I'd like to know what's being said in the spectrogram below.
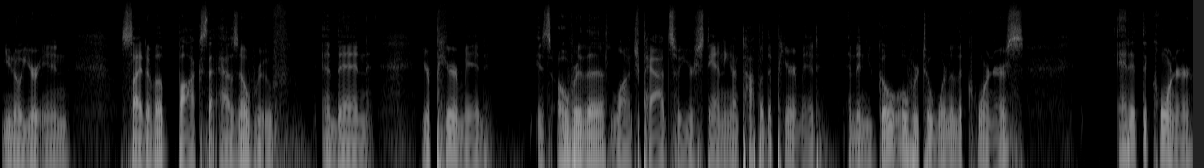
you know, you're inside of a box that has no roof, and then your pyramid is over the launch pad. So you're standing on top of the pyramid, and then you go over to one of the corners, edit the corner,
